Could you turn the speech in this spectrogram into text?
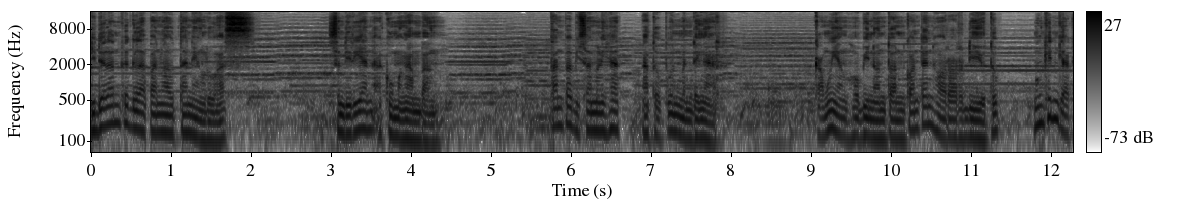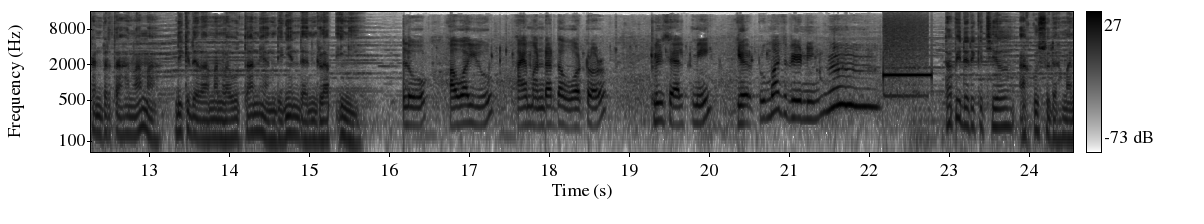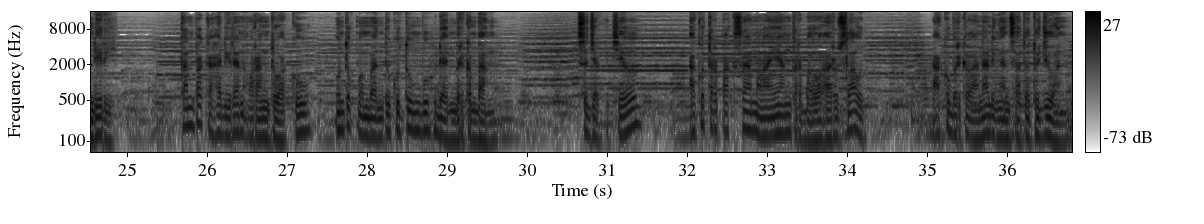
Di dalam kegelapan lautan yang luas, sendirian aku mengambang, tanpa bisa melihat ataupun mendengar. Kamu yang hobi nonton konten horor di YouTube, mungkin gak akan bertahan lama di kedalaman lautan yang dingin dan gelap ini. Hello, how are you? I'm under the water. Please help me. Here too much raining. Tapi dari kecil aku sudah mandiri, tanpa kehadiran orang tuaku untuk membantuku tumbuh dan berkembang. Sejak kecil, aku terpaksa melayang terbawa arus laut. Aku berkelana dengan satu tujuan.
